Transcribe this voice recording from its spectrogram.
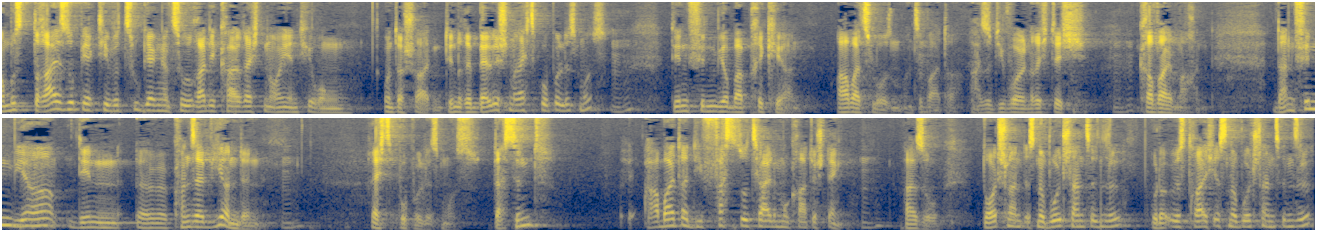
man muss drei subjektive Zugänge zu radikal rechten Orientierungen unterscheiden. Den rebellischen Rechtspopulismus, mhm. den finden wir bei Prekären, Arbeitslosen und so weiter. Also die wollen richtig mhm. Krawall machen. Dann finden wir den äh, konservierenden mhm. Rechtspopulismus. Das sind Arbeiter, die fast sozialdemokratisch denken. Also Deutschland ist eine Wohlstandsinsel oder Österreich ist eine Wohlstandsinsel.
